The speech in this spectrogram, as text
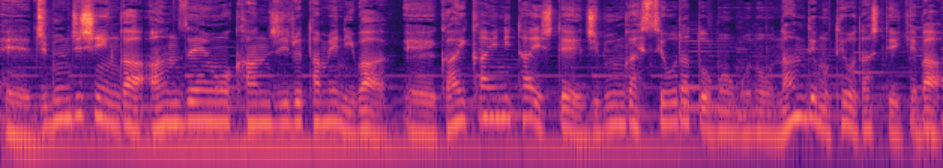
えー、自分自身が安全を感じるためには、えー、外界に対して自分が必要だと思うものを何でも手を出していけば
